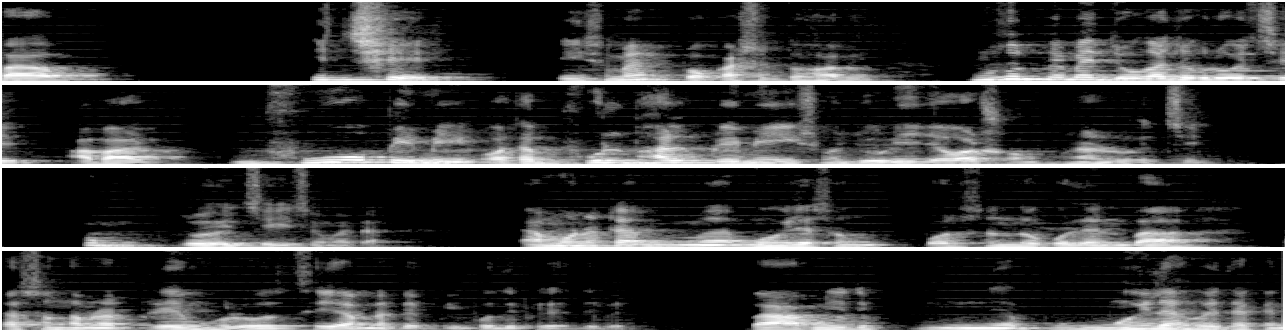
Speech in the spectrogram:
বা ইচ্ছে এই সময় প্রকাশিত হবে। নতুন প্রেমের যোগাযোগ রয়েছে, আবার ভুয়ো প্রেমে অর্থাৎ ভুলভাল প্রেমে এই সময় জড়িয়ে যাওয়ার সম্ভাবনা রয়েছে, খুব রয়েছে এই সময়টা। এমন একটা সঙ্গে পছন্দ করলেন বা তার সঙ্গে আপনার প্রেম হলো, সে আপনাকে বিপদে ফেলে দেবে। বা আপনি যদি মহিলা হয়ে থাকেন,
